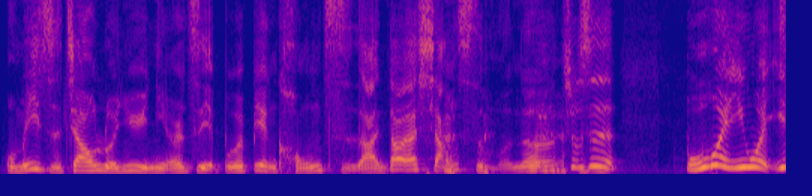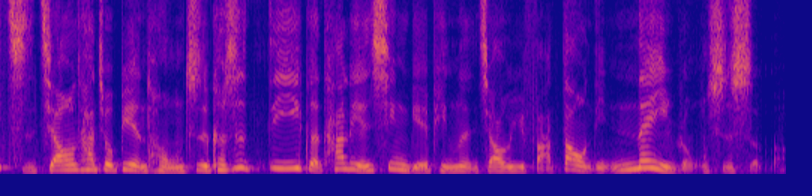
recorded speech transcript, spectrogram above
我们一直教《论语》，你儿子也不会变孔子啊！你到底在想什么呢？就是不会因为一直教他就变同志。可是第一个，他连性别平等教育法到底内容是什么？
